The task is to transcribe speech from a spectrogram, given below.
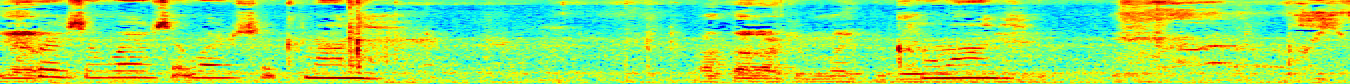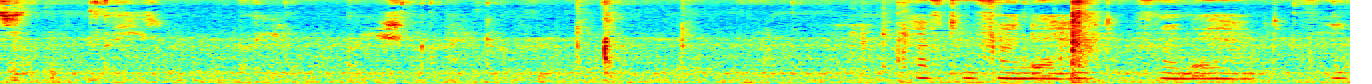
Yeah, Where's it? Where's it? Where's it? Come on. I thought I could make it. Come on. Please. Please come back. I have to find. I have to find. I have to find it.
